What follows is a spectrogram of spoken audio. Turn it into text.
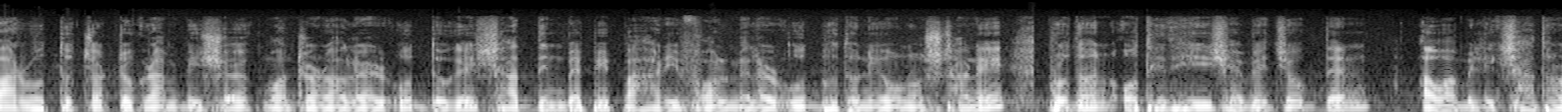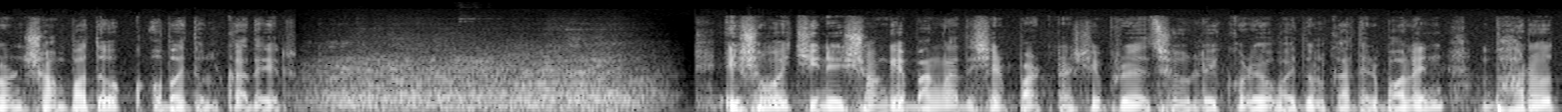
পার্বত্য চট্টগ্রাম বিষয়ক মন্ত্রণালয়ের উদ্যোগে সাত দিনব্যাপী পাহাড়ি ফল মেলার উদ্বোধনী অনুষ্ঠানে প্রধান অতিথি হিসেবে যোগ দেন আওয়ামী লীগ সাধারণ সম্পাদক ওবায়দুল কাদের। এই সময় চীনের সঙ্গে বাংলাদেশের পার্টনারশিপ রয়েছে উল্লেখ করে ওবায়দুল কাদের বলেন, ভারত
